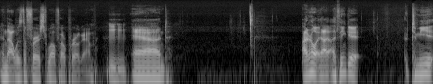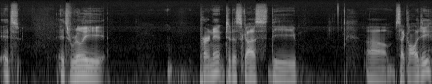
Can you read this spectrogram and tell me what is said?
and that was the first welfare program. Mm-hmm. And I don't know. I, I think it to me it's it's really pertinent to discuss the um, psychology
